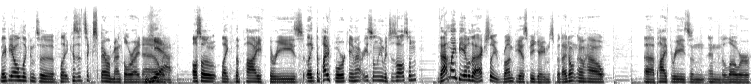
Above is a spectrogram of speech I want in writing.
maybe I'll look into play because it's experimental right now. Yeah. and Also, like the Pi threes, like the Pi four came out recently, which is awesome. That might be able to actually run PSP games, but I don't know how uh, Pi threes and and the lower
